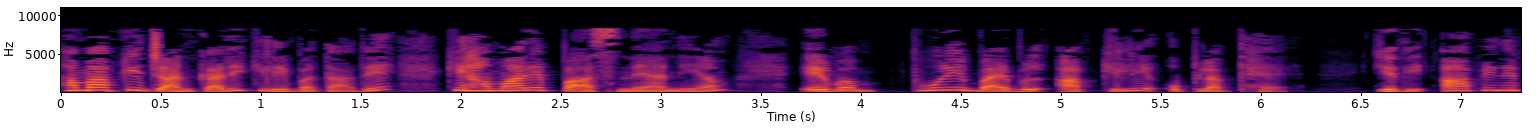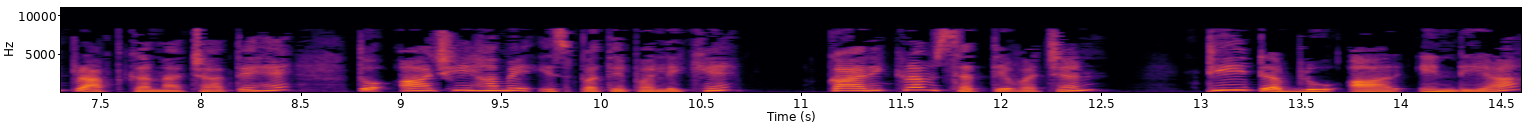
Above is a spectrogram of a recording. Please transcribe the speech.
हम आपकी जानकारी के लिए बता दें कि हमारे पास नया नियम एवं पूरी बाइबल आपके लिए उपलब्ध है। यदि आप इन्हें प्राप्त करना चाहते हैं तो आज ही हमें इस पते पर लिखें, कार्यक्रम Satyavachan T W R India,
